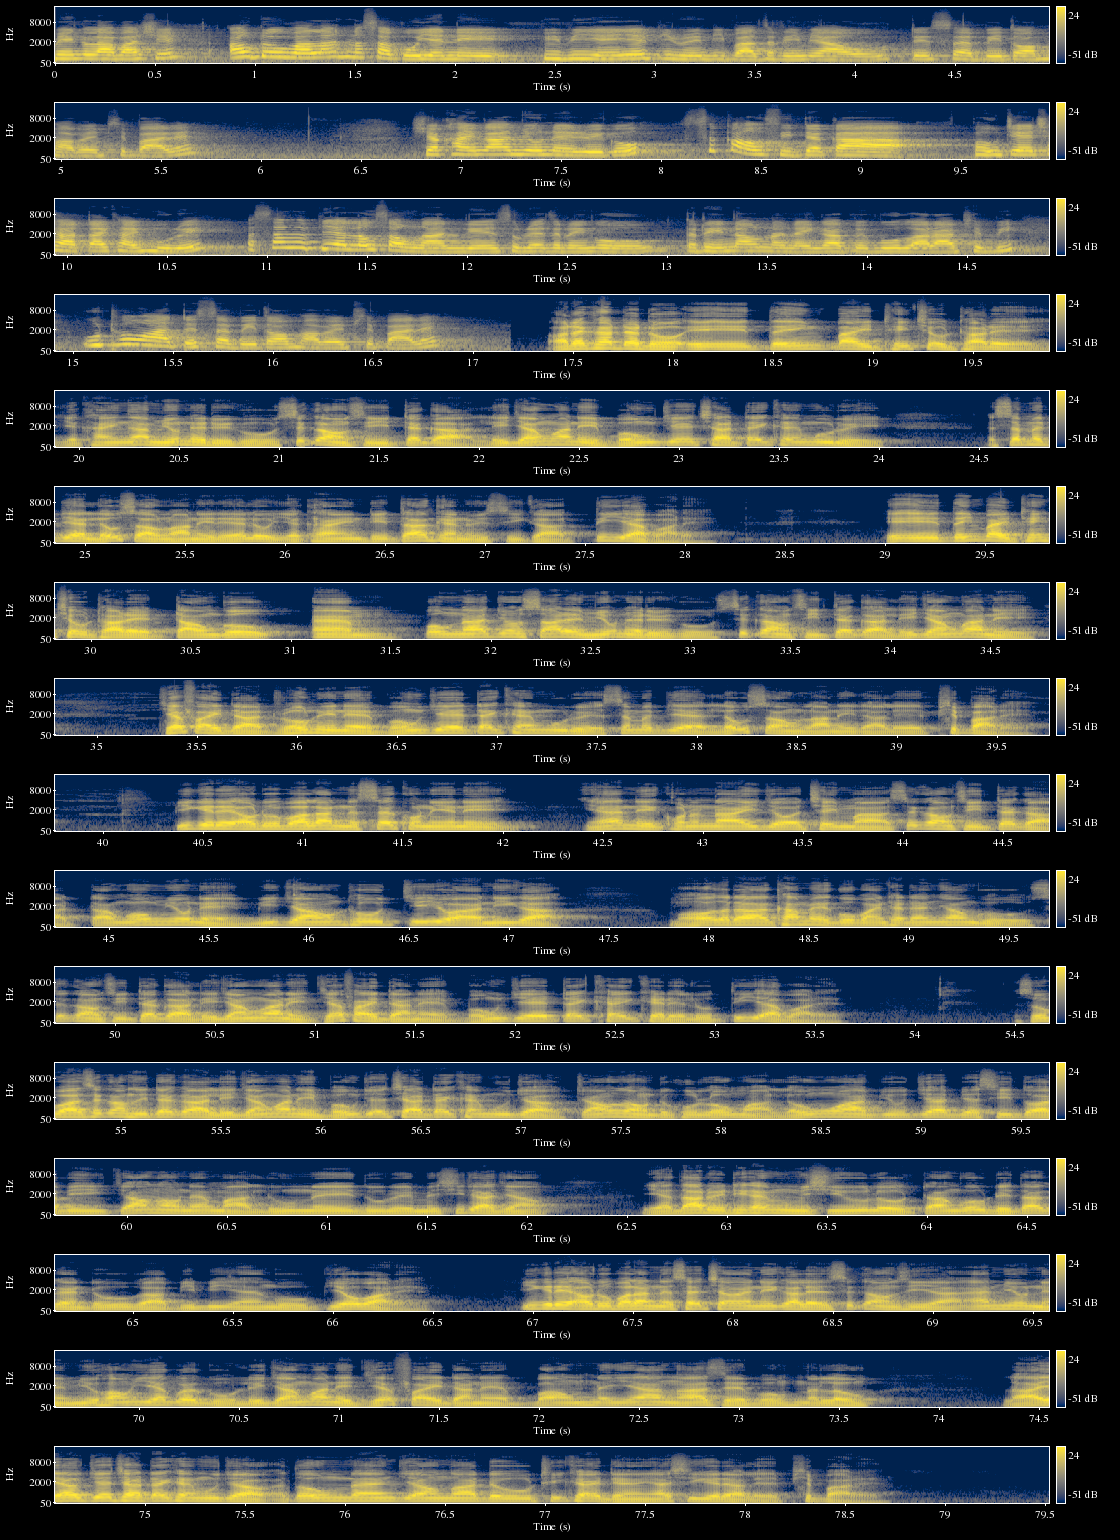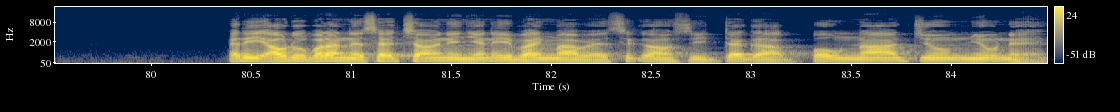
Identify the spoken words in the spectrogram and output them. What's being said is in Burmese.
မင်္ဂလာပါရှင်အောက်တိုဘာလ29ရက်နေ့ BBN ရဲ့ပြည်တွင်းပြည်ပသတင်းများကိုတင်ဆက်ပေးသွားမှာပဲဖြစ်ပါတယ်ရခိုင်ကမြို့နယ်တွေကိုစစ်ကောင်စီတပ်ကဗုံးကျဲချတိုက်ခိုက်မှုတွေအဆက်မပြတ်လှုပ်ဆောင်လာနေတယ်ဆိုတဲ့သတင်းကိုသတင်းနောက်နိုင်နိုင်ကပေးပို့လာတာဖြစ်ပြီးဥထုံးကတင်ဆက်ပေးသွားမှာပဲဖြစ်ပါတယ်အာရခတ်တပ်တော် AA သိမ်းပိုက်ထိန်းချုပ်ထားတဲ့ရခိုင်ကမြို့နယ်တွေကိုစစ်ကောင်စီတပ်ကလေကြောင်းကနေဘုံကျဲချတိုက်ခိုက်မှုတွေအဆက်မပြတ်လှုပ်ဆောင်လာနေတယ်လို့ရခိုင်ဒေသခံတွေစီကသိရပါတယ်။ AA သိမ်းပိုက်ထိန်းချုပ်ထားတဲ့တောင်ကုတ်အမ်ပုံနာကျွန်းစားတဲ့မြို့နယ်တွေကိုစစ်ကောင်စီတပ်ကလေကြောင်းကနေ Jet Fighter drone တွေနဲ့ဘုံကျဲတိုက်ခိုက်မှုတွေအဆက်မပြတ်လှုပ်ဆောင်လာနေတာလည်းဖြစ်ပါတယ်။ပြီးခဲ့တဲ့အော်တိုဘာလ29ရက်နေ့ညနေ9နာရီကျော်အချိန်မှာစစ်ကောင်စီတပ်ကတောင်ကုန်းမြို့နယ်မိချောင်းထိုးကျေးရွာအနီးကမဟော်ဒရာအခမဲ့ကိုပိုင်ထက်တန်းကျောင်းကိုစစ်ကောင်စီတပ်ကလေကြောင်းကနေ Jet Fighter နဲ့ဘုံကျဲတိုက်ခိုက်ခဲ့တယ်လို့သိရပါတယ်။ အဆိုပါစစ်ကောင်စီတပ်ကလေကြောင်းကနေဘုံကျဲချတိုက်ခိုက်မှုကြောင့်ကျောင်းဆောင်တစ်ခုလုံးမှာလုံးဝပြိုကျပျက်စီးသွားပြီးကျောင်းဆောင်ထဲမှာလူနေသူတွေမရှိတာကြောင့်ရဲသားတွေထိခိုက်မှုမရှိဘူးလို့တောင်ကုတ်ဒေသခံတအူးက BBN ကိုပြောပါတယ်။ပြီးခဲ့တဲ့အော်တိုဘာလ26ရက်နေ့ကလည်းစစ်ကောင်စီဟာအမ်းမြို့နယ်မြို့ဟောင်းရက်ကွက်ကိုလေကြောင်းကနေ Jet Fighter နဲ့ပေါင်250ဘုံနှလုံးလာရောက်ကျဲချတိုက်ခိုက်မှုကြောင့်အသုံးတန်းကျောင်းသားတအူထိခိုက်ဒဏ်ရာရရှိခဲ့တာလည်းဖြစ်ပါတယ်။ အဲ့ဒီအော်တိုဘာလ26ရက်နေ့ညနေပိုင်းမှာပဲစစ်ကောင်စီတပ်ကပုံနာကျွန်းမြို့နယ်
